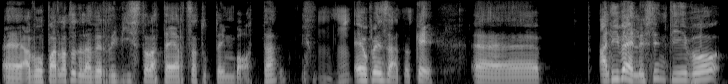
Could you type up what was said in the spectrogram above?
eh, avevo parlato dell'aver rivisto la terza tutta in botta, mm-hmm. e ho pensato che... Eh, a livello istintivo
